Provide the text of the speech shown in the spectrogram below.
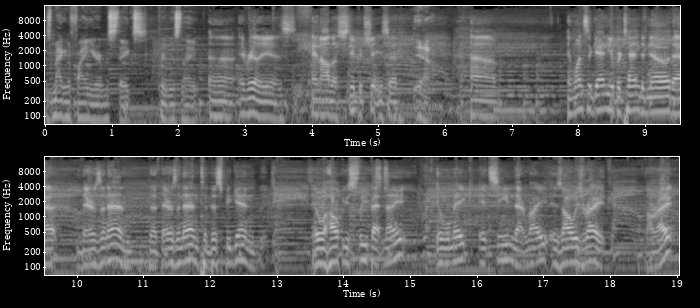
is magnifying your mistakes previous night. Uh, it really is. And all the stupid shit you said. Yeah. Um, and once again, you pretend to know that there's an end, that there's an end to this begin. It will help you sleep at night. It will make it seem that right is always right. All right?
